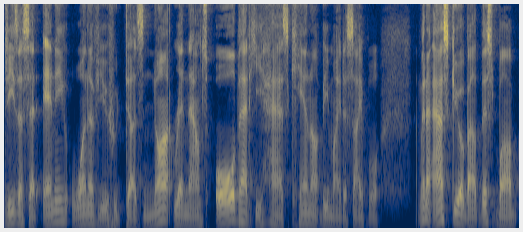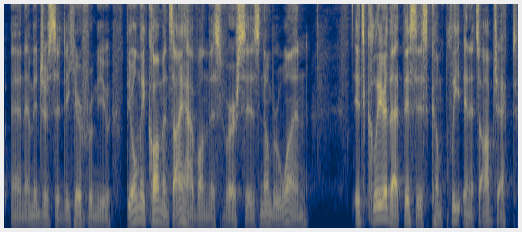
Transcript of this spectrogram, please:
Jesus said, Any one of you who does not renounce all that he has cannot be my disciple. I'm going to ask you about this, Bob, and I'm interested to hear from you. The only comments I have on this verse is number one, it's clear that this is complete in its object.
